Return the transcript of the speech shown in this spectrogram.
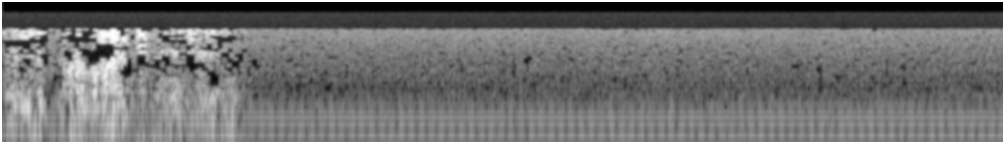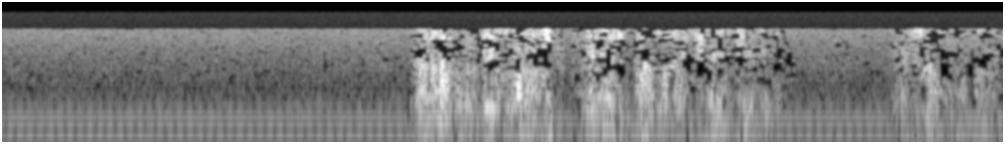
pleased by my changing God would be most pleased by my changing the front of the mind.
